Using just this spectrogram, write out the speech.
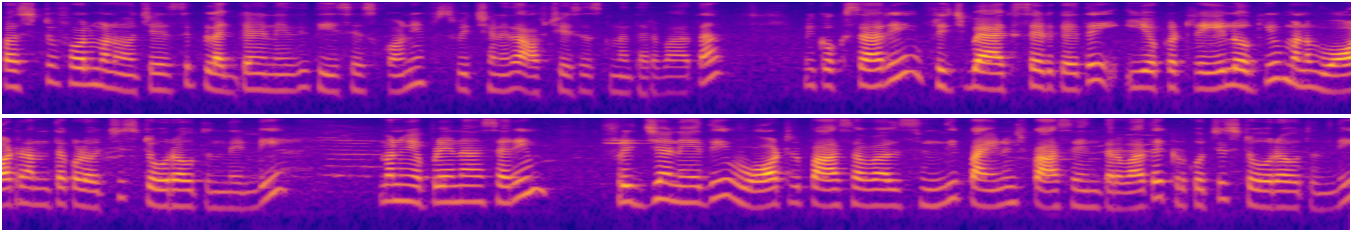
ఫస్ట్ ఆఫ్ ఆల్ మనం వచ్చేసి ప్లగ్ అనేది తీసేసుకొని స్విచ్ అనేది ఆఫ్ చేసేసుకున్న తర్వాత మీకు ఒకసారి ఫ్రిడ్జ్ బ్యాక్ సైడ్కి అయితే ఈ యొక్క ట్రేలోకి మన వాటర్ అంతా కూడా వచ్చి స్టోర్ అవుతుందండి. మనం ఎప్పుడైనా సరే ఫ్రిడ్జ్ అనేది వాటర్ పాస్ అవ్వాల్సింది పైనుంచి పాస్ అయిన తర్వాత ఇక్కడికి వచ్చి స్టోర్ అవుతుంది.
